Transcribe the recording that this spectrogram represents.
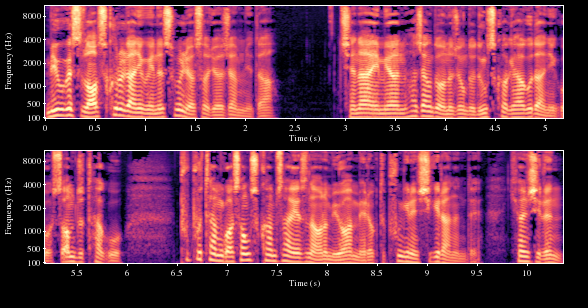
미국에서 로스쿨을 다니고 있는 26 여자입니다. 제 나이면 화장도 어느 정도 능숙하게 하고 다니고 썸도 타고 풋풋함과 성숙함 사이에서 나오는 묘한 매력도 풍기는 시기라는데 현실은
